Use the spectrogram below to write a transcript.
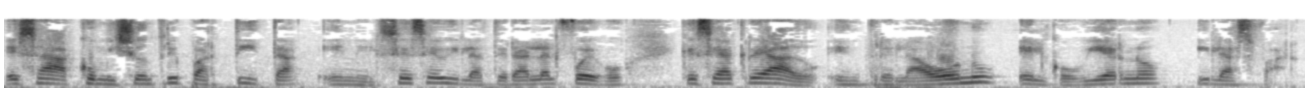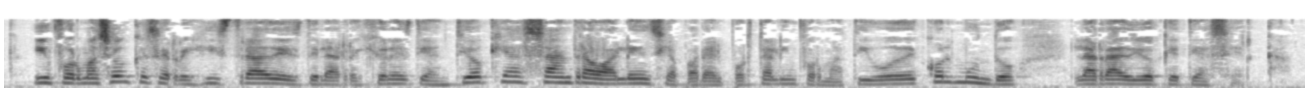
esa comisión tripartita en el cese bilateral al fuego que se ha creado entre la ONU, el gobierno y las FARC. Información que se registra desde las regiones de Antioquia, Sandra Valencia para el portal informativo de Colmundo, la radio que te acerca.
